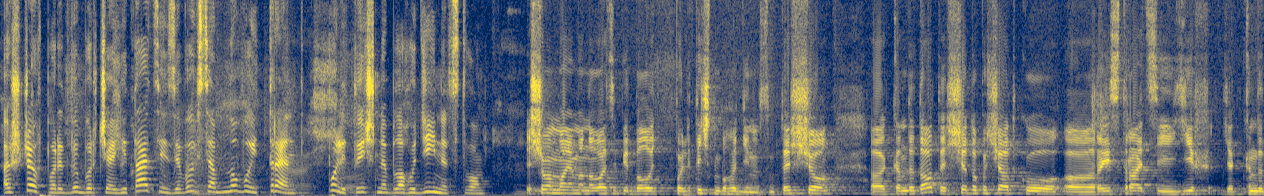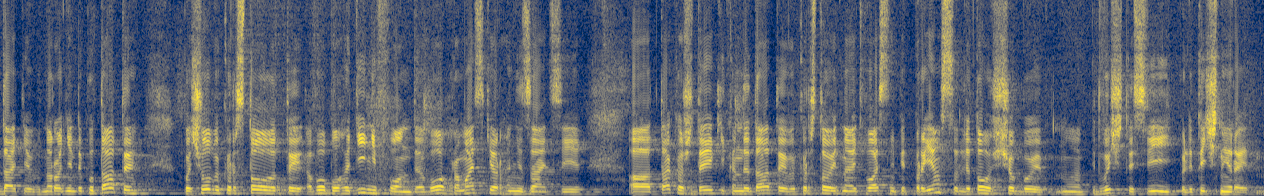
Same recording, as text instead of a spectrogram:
А ще в передвиборчій агітації з'явився новий тренд – політичне благодійництво. Що ми маємо на увазі під політичним благодійництвом? Те, що е, кандидати ще до початку е, реєстрації їх як кандидатів в народні депутати почали використовувати або благодійні фонди, або громадські організації. А також деякі кандидати використовують навіть власні підприємства для того, щоб е, підвищити свій політичний рейтинг.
